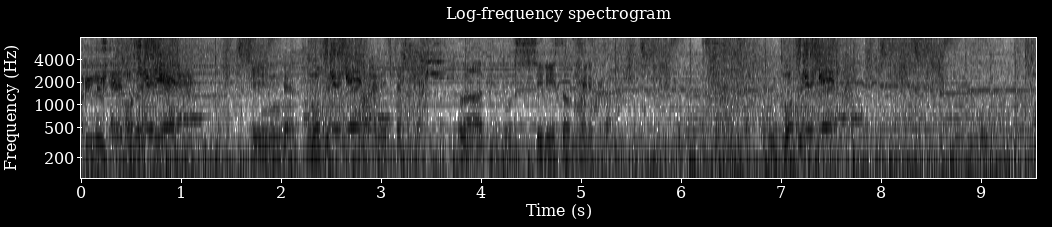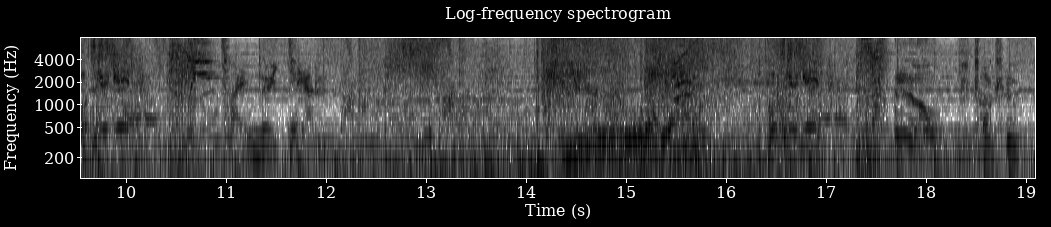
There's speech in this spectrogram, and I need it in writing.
借り抜け突撃死んだ突撃。バレたか我を退け。るか突撃。突撃。耐え抜いてやる。突撃うお深く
